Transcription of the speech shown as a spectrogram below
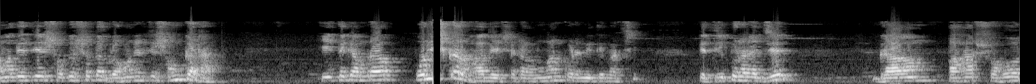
আমাদের যে সদস্যতা গ্রহণের যে সংখ্যাটা, এই থেকে আমরা পরিষ্কারভাবে সেটা অনুমান করে নিতে পারছি যে ত্রিপুরা রাজ্যের গ্রাম, পাহাড়, শহর,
